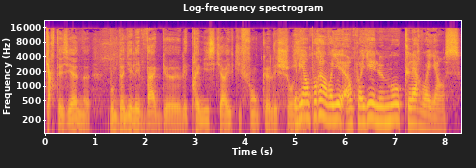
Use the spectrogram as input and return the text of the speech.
cartésienne, vous me donniez les vagues, euh, les prémices qui arrivent, qui font que les choses... Eh bien, on pourrait envoyer, employer le mot clairvoyance.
